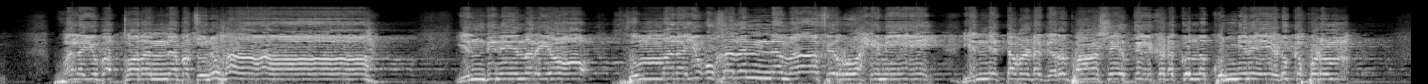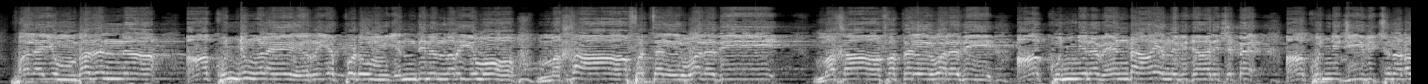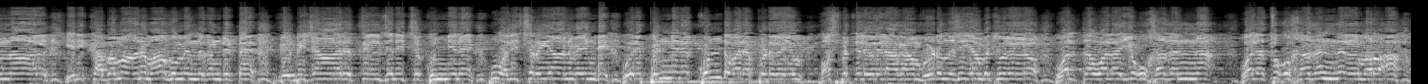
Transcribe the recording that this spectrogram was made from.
ഫലയുബക്കറന്ന ബത്തുനുഹ എന്തിനെന്നറിയോ എന്നിട്ട് അവരുടെ ഗർഭാശയത്തിൽ കിടക്കുന്ന കുഞ്ഞിനെ എടുക്കപ്പെടും. ഫലയും ആ കുഞ്ഞുങ്ങളെ എറിയപ്പെടും. എന്തിനെന്നറിയുമോ? മഹാഫത്തൽ വലതി വലതി ആ കുഞ്ഞിനെ വേണ്ട എന്ന് വിചാരിച്ചിട്ട് ആ കുഞ്ഞ് ജീവിച്ചു നടന്നാൽ എനിക്ക് അപമാനമാകുമെന്ന് കണ്ടിട്ട് വ്യഭിചാരത്തിൽ ജനിച്ച കുഞ്ഞിനെ വലിച്ചെറിയാൻ വേണ്ടി ഒരു പെണ്ണിനെ കൊണ്ടുവരപ്പെടുകയും ഹോസ്പിറ്റലുകളിലാകാം വീടൊന്നും ചെയ്യാൻ പറ്റൂലല്ലോ മർഅ.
